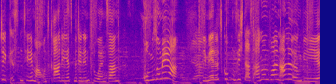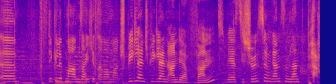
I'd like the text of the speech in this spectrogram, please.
Optik ist ein Thema und gerade jetzt mit den Influencern umso mehr. Die Mädels gucken sich das an und wollen alle irgendwie äh, dicke Lippen haben, sage ich jetzt einfach mal. Spieglein, Spieglein an der Wand. Wer ist die Schönste im ganzen Land? Pah,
